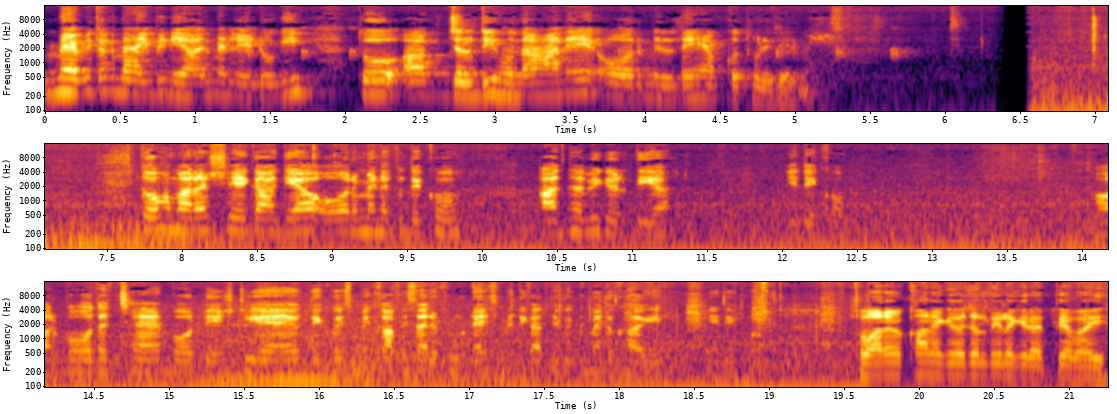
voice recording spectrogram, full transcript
मैं अभी तक नहाई भी नहीं, आज मैं लेट होगी तो आप जल्दी हो नहाने और मिलते हैं आपको थोड़ी देर में। तो हमारा शेक आ गया और मैंने तो देखो, आधा भी कर दिया। ये देखो। और बहुत अच्छा है, बहुत टेस्टी है। देखो, इसमें काफ़ी सारे फ्रूट है, इसमें दिखाते क्योंकि मैं तो खा गई। ये देखो। तुम्हारे को खाने की तो जल्दी लगी रहती है भाई।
